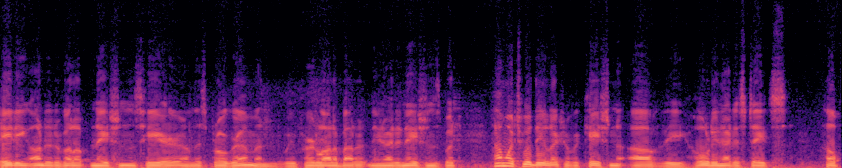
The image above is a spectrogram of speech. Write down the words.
aiding underdeveloped nations here on this program, and we've heard a lot about it in the United Nations, but how much would the electrification of the whole United States help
